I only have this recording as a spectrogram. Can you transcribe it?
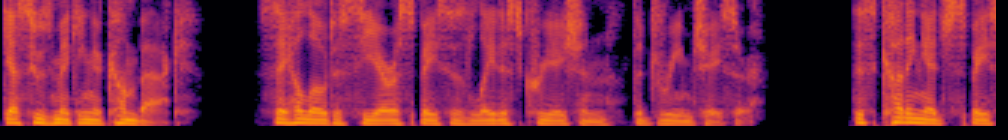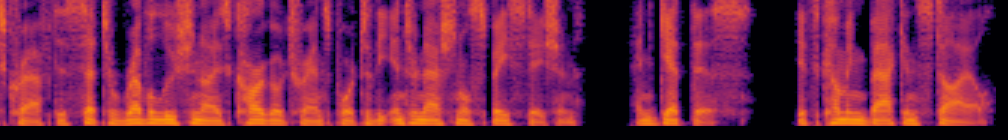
Guess who's making a comeback? Say hello to Sierra Space's latest creation, the Dream Chaser. This cutting-edge spacecraft is set to revolutionize cargo transport to the International Space Station. And get this, it's coming back in style,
